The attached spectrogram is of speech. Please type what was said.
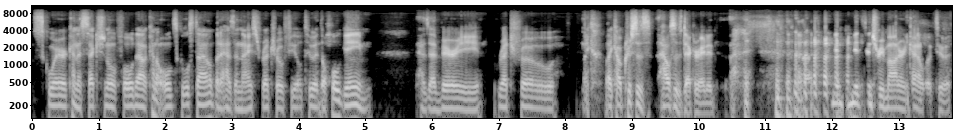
square kind of sectional fold out, kind of old school style, but it has a nice retro feel to it. The whole game has that very retro like like how Chris's house is decorated, mid-century modern kind of look to it.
